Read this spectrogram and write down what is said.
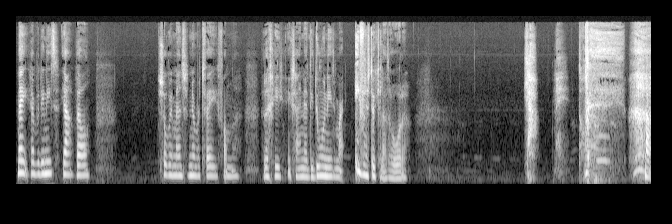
nee, hebben we die niet? Ja, wel. Sorry mensen, nummer twee van de regie. Ik zei net, die doen we niet, maar even een stukje laten horen. Ja, nee, toch. nou,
